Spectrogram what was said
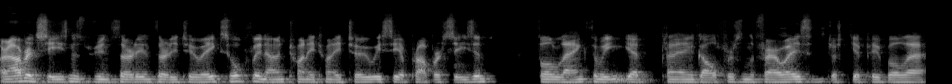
our average season is between 30 and 32 weeks. Hopefully now in 2022, we see a proper season, full length, and we can get plenty of golfers in the fairways and just get people uh,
